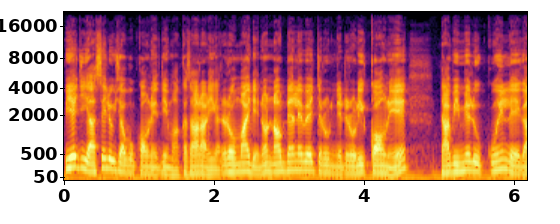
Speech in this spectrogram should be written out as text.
PSG ကစိတ်လှုပ်ရှားဖို့ကောင်းတဲ့အတင်းမှာကစားတာတွေကတော်တော်မိုက်တယ်နော်နောက်တန်းလည်းပဲကျွန်တော်တို့အနေနဲ့တော်တော်လေးကောင်းတယ်ဒါပေမဲ့လို့ကွင်းလေက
